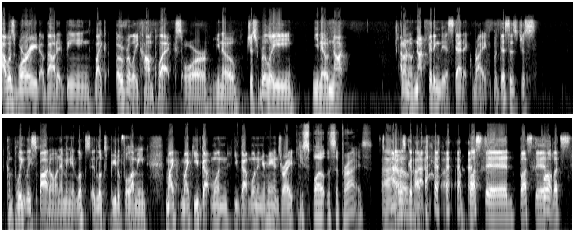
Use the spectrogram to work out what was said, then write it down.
I was worried about it being like overly complex or you know just really you know not I don't know not fitting the aesthetic right. But this is just completely spot on. I mean, it looks it looks beautiful. I mean, Myke Myke, you've got one you've got one in your hands, right? You spoilt the surprise. I, I was gonna I, I, busted busted. Well, let's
